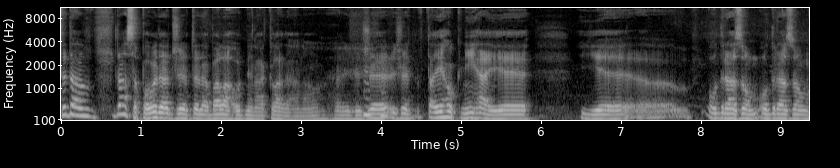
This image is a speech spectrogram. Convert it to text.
teda dá sa povedať, že teda Bala hodne nakladá. No. Hej, že, že tá jeho kniha je, je eh, odrazom, odrazom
